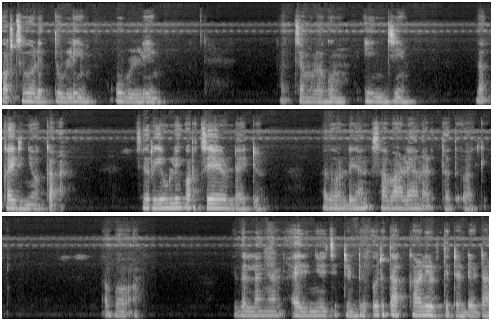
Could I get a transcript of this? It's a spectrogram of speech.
കുറച്ച് വെളുത്തുള്ളിയും ഉള്ളിയും പച്ചമുളകും ഇഞ്ചിയും ഇതൊക്കെ അരിഞ്ഞു വെക്കാം. ചെറിയ ഉള്ളി കുറച്ചേ ഉണ്ടായിട്ടു. അതുകൊണ്ട് ഞാൻ സവാളയാണ് എടുത്തത് ബാക്കി. അപ്പോൾ ഇതെല്ലാം ഞാൻ അരിഞ്ഞു വെച്ചിട്ടുണ്ട്. ഒരു തക്കാളി എടുത്തിട്ടുണ്ട് കേട്ടോ.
